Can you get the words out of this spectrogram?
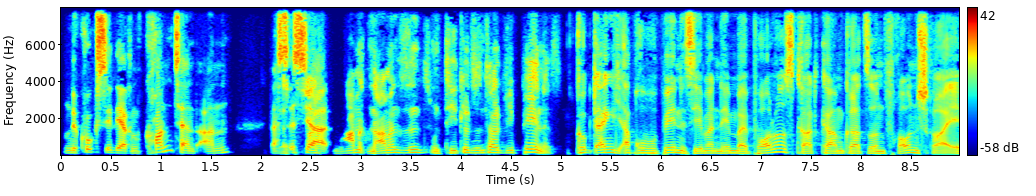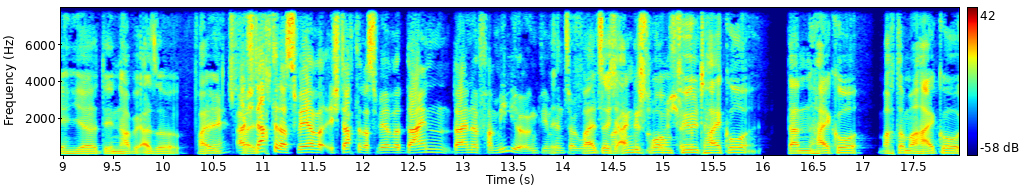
und du guckst dir deren Content an das ist ja Namen, Namen sind und Titel sind halt wie Penis. Guckt eigentlich, apropos Penis, jemand nebenbei Pornos? Gerade kam gerade so ein Frauenschrei hier, den habe ich also falsch. Nee. Aber ich dachte, das wäre, ich dachte, das wäre dein, deine Familie irgendwie im Hintergrund. falls ihr euch angesprochen fühlt, Heiko, dann Heiko, mach doch mal Heiko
